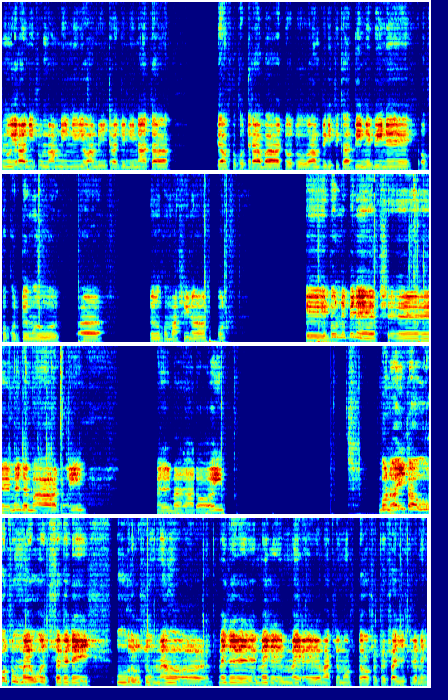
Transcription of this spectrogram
Nu era niciun am nici eu am intrat din dimineața, eu am făcut treaba, totul am verificat bine, bine, au făcut dâmă, uh, dâmă cu mașina, bun. E, bun, bine, și mergem la A2, mergem la A2. Bun, aici urusul meu, să vedeți, urusul meu merge, merge, merge maxim 260 km.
